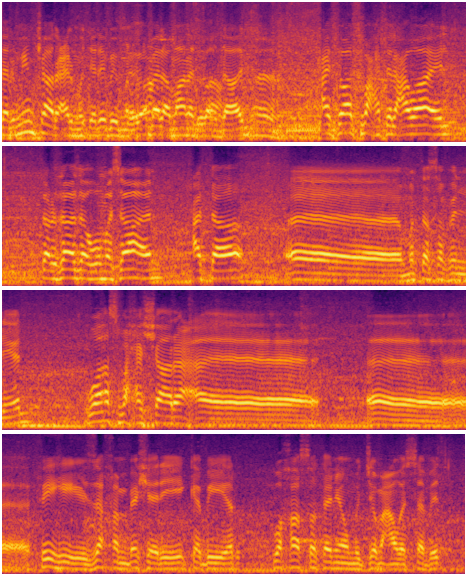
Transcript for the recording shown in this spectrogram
ترميم شارع المتنبي من قبل أمانة بغداد حيث أصبحت العوائل ترتاده مساء حتى آه، منتصف الليل. وأصبح الشارع آه، آه، فيه زخم بشري كبير وخاصة يوم الجمعة والسبت. آه،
